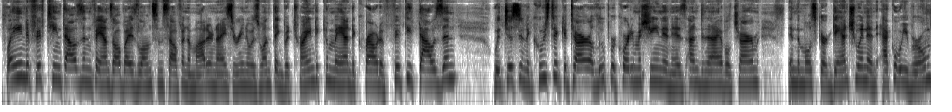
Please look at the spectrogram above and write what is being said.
Playing to 15,000 fans all by his lonesome self in a modernized arena was one thing, but trying to command a crowd of 50,000 with just an acoustic guitar, a loop recording machine, and his undeniable charm in the most gargantuan and echoey room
